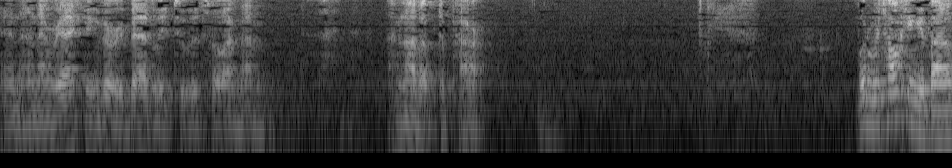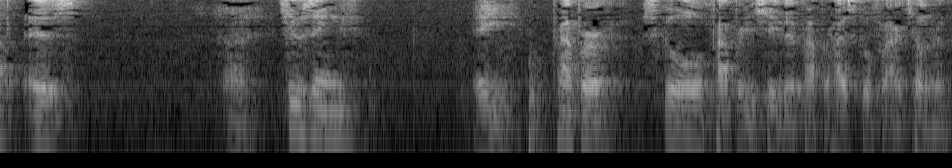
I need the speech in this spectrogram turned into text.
and, and, I'm reacting very badly to it, so I'm, I'm, I'm not up to par. What we're talking about is uh, choosing a proper school, proper yeshiva, proper high school for our children.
